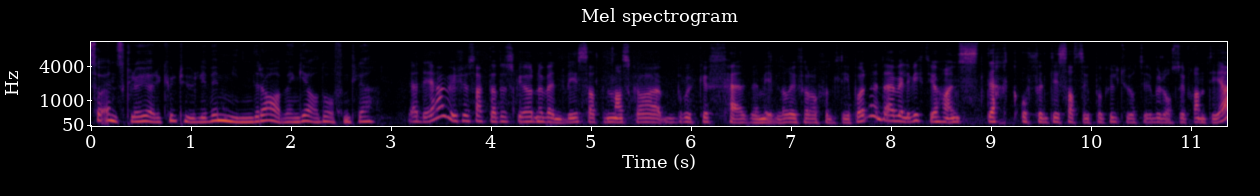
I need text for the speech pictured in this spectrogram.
så ønskelig å gjøre kulturlivet mindre avhengig av det offentlige? Ja, Det har vi jo ikke sagt at det skal gjøre nødvendigvis at man skal bruke færre midler fra det offentlige på det. Det er veldig viktig å ha en sterk offentlig satsing på kulturtilbud også i framtida.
